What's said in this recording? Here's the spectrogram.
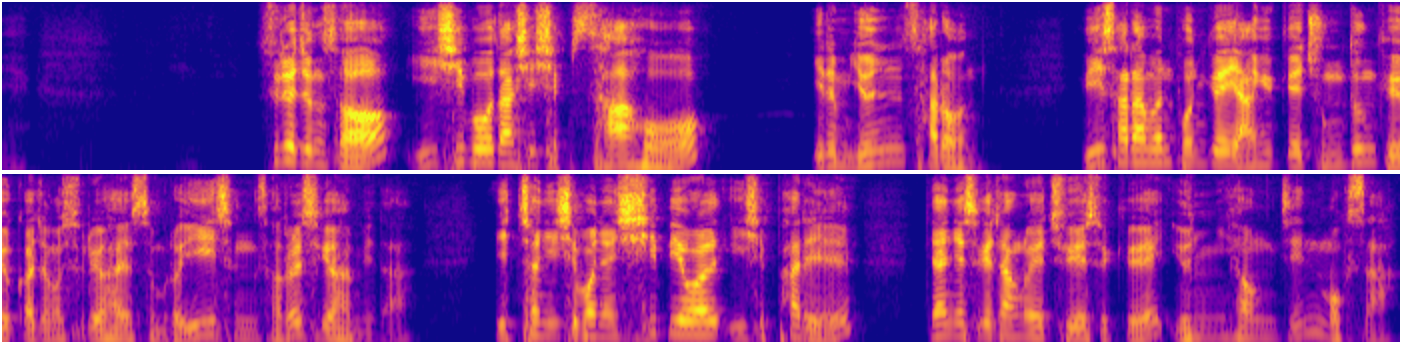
예. 수료증서 25-14호 이름 윤사론 위 사람은 본교회 양육교회 중등 교육 과정을 수료하였으므로 이 증서를 수여합니다. 2025년 12월 28일 대한예수교 장로회 주예수교회 윤형진 목사.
